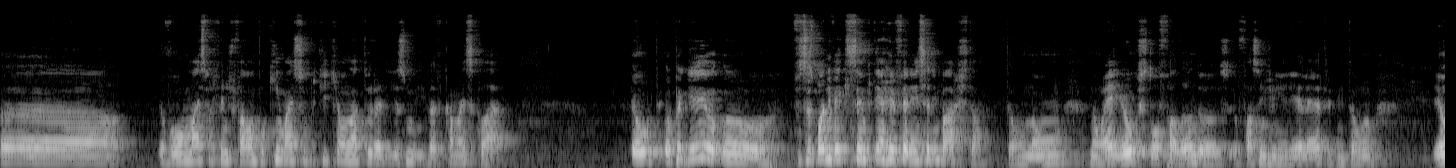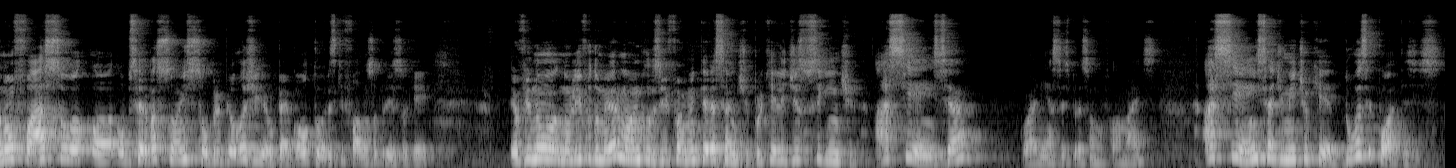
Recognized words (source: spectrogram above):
Uh, eu vou mais para frente falar um pouquinho mais sobre o que é o naturalismo e vai ficar mais claro. Eu, eu peguei, vocês podem ver que sempre tem a referência ali embaixo, tá? Então não, não é eu que estou falando, eu faço engenharia elétrica, então eu não faço uh, observações sobre biologia, eu pego autores que falam sobre isso, ok? Eu vi no, no livro do meu irmão, inclusive, foi muito interessante, porque ele diz o seguinte: a ciência, guardem essa expressão, vou falar mais, a ciência admite o quê? Duas hipóteses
